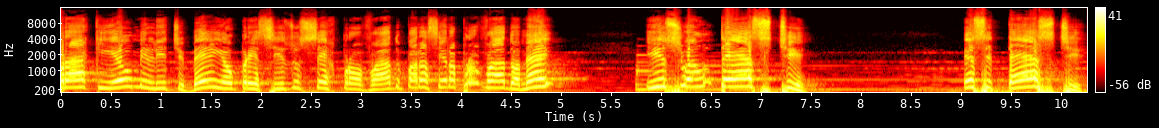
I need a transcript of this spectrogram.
para que eu milite bem, eu preciso ser provado para ser aprovado, amém? Isso é um teste. Esse teste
